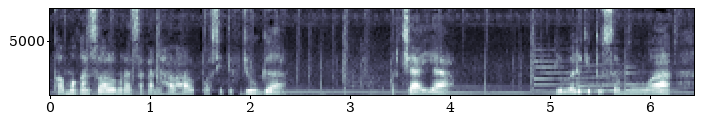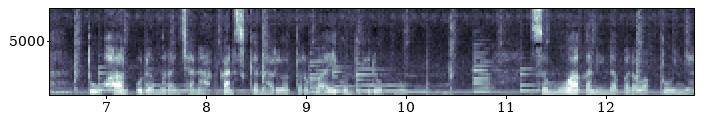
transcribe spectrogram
kamu akan selalu merasakan hal-hal positif juga. Percaya, di balik itu semua, Tuhan udah merencanakan skenario terbaik untuk hidupmu. Semua akan indah pada waktunya.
